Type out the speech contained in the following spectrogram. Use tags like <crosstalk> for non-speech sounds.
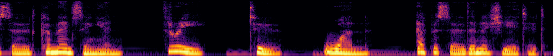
Episode commencing in 3, 2, 1. Episode initiated.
